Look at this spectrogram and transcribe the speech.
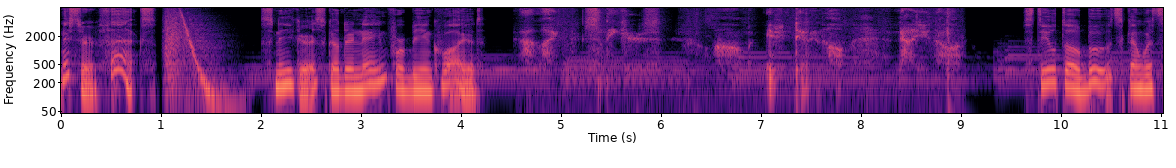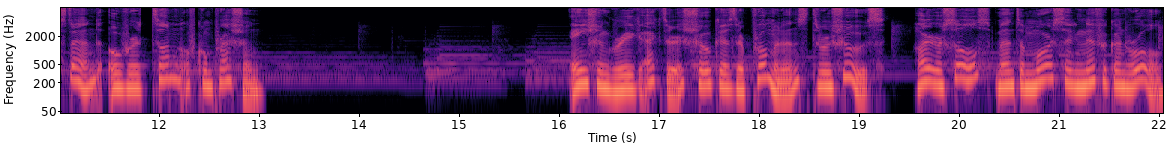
Mr. Facts. Sneakers got their name for being quiet. I like sneakers. Um, if you didn't know, now you know. Steel toe boots can withstand over a ton of compression. Ancient Greek actors showcased their prominence through shoes. Higher soles meant a more significant role.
